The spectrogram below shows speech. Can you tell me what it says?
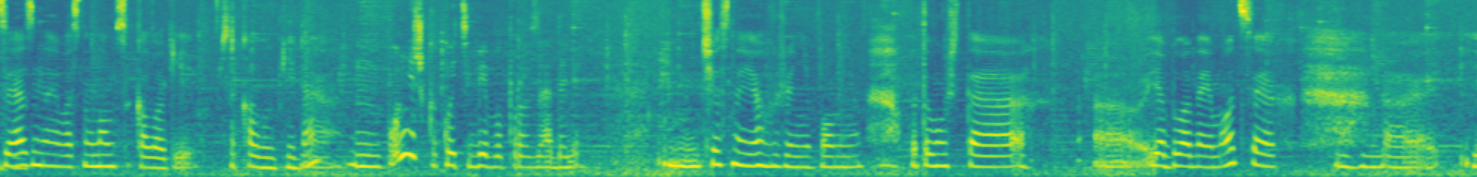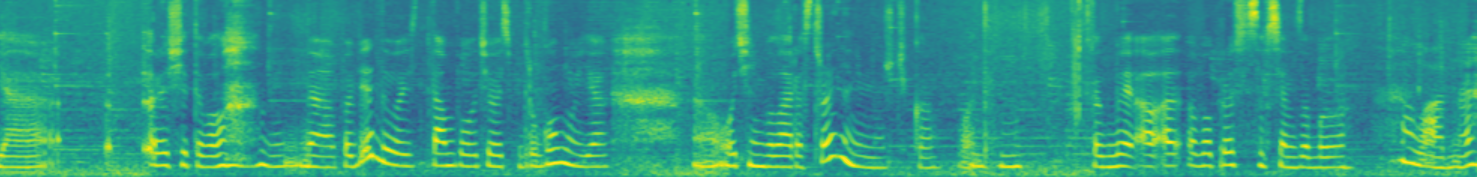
связанный в основном с экологией. С экологией, да? М, Помнишь, какой тебе вопрос задали? Честно, я уже не помню, потому что а, я была на эмоциях, а, я рассчитывала на победу, и там получилось по-другому. Я а, очень была расстроена немножечко. Вот. Мгм. Как бы о, о- о вопросе совсем забыла. Ну ладно.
